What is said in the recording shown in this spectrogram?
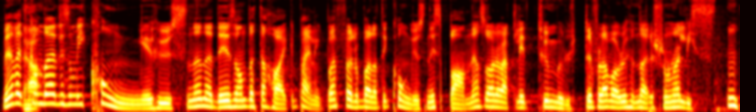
men jeg vet ikke Ja. om det er liksom i kongehusene nedi sånn, Dette har jeg ikke peiling på. Jeg føler bare at i kongehusene i Spania Så har det vært litt tumulter. For da var det hun der journalisten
